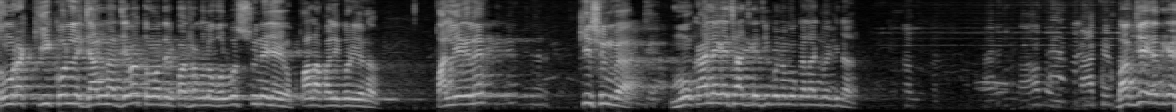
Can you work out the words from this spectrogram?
তোমরা কি করলে জান্নাত যাবে, তোমাদের কথাগুলো বলব, শুনে যাইও, পালাপালি করিও না। পালিয়ে গেলে কি শুনবে? মোকা লেগেছে আজকে জীবনে মোকা লাগবে কিনা? বাবজি এদিকে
